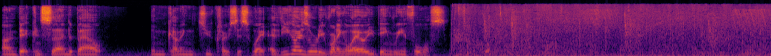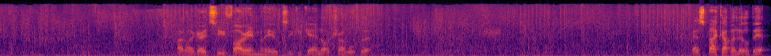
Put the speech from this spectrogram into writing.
I'm a bit concerned about them coming too close this way. Are you guys already running away or are you being reinforced? I don't want to go too far in here because we could get a lot of trouble, but... Let's back up a little bit.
